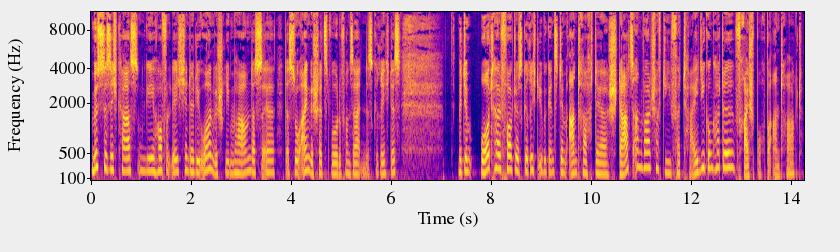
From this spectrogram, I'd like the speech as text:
müsste sich Carsten G. hoffentlich hinter die Ohren geschrieben haben, dass äh, das so eingeschätzt wurde von Seiten des Gerichtes. Mit dem Urteil folgte das Gericht übrigens dem Antrag der Staatsanwaltschaft. Die Verteidigung hatte Freispruch beantragt.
